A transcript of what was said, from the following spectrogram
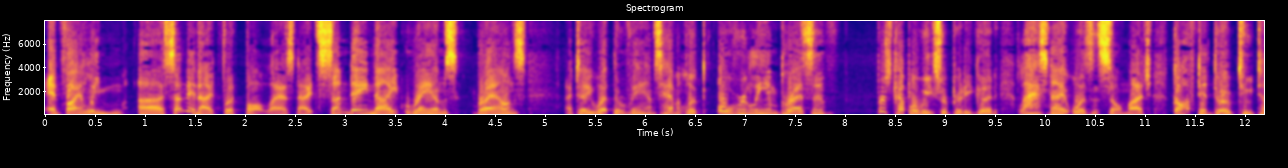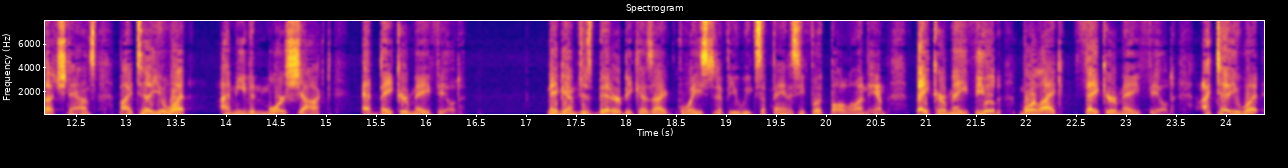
And finally, uh, Sunday night football last night. Sunday night Rams, Browns. I tell you what, the Rams haven't looked overly impressive. First couple of weeks were pretty good. Last night wasn't so much. Goff did throw two touchdowns, but I tell you what, I'm even more shocked at Baker Mayfield. Maybe I'm just bitter because I wasted a few weeks of fantasy football on him. Baker Mayfield, more like Faker Mayfield. I tell you what,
